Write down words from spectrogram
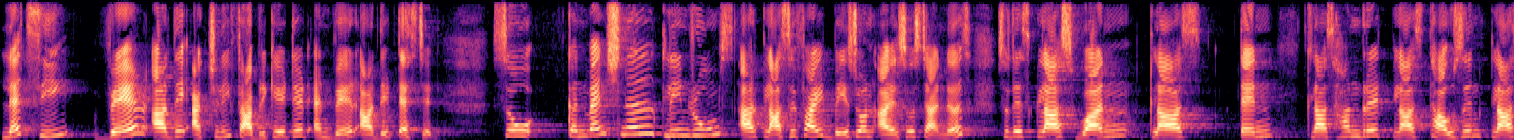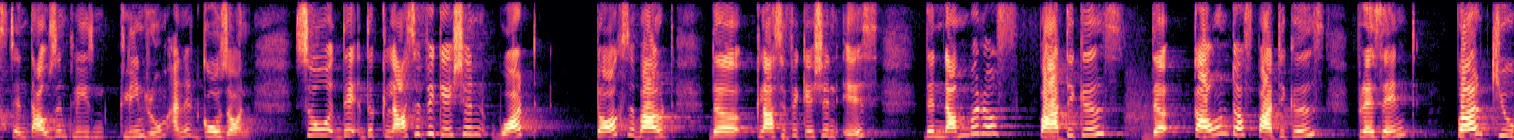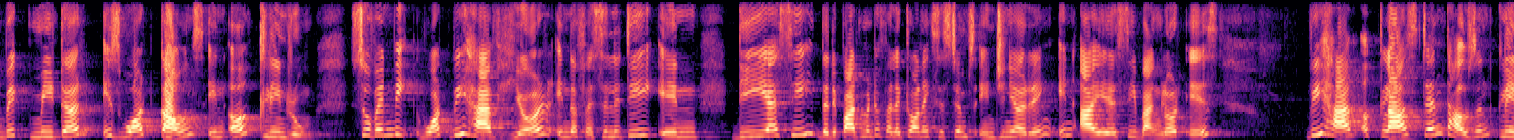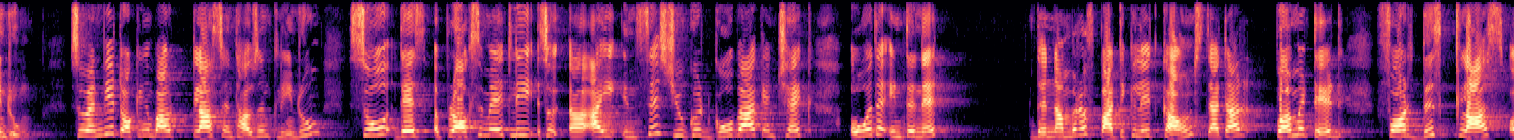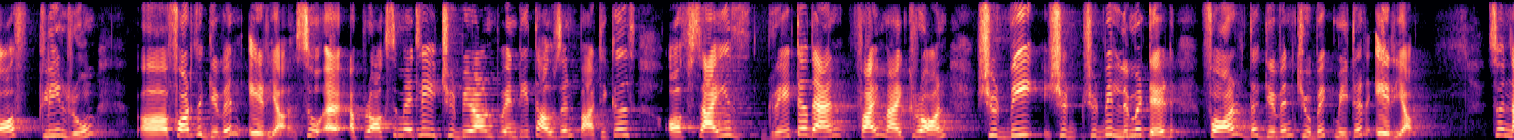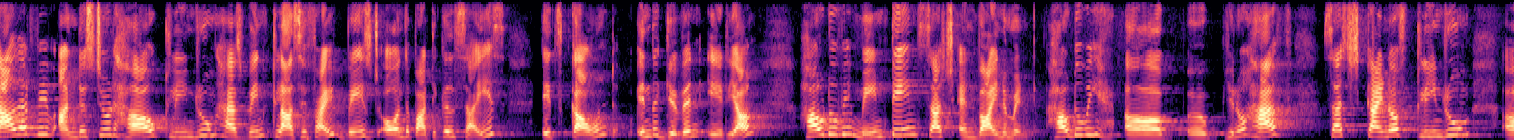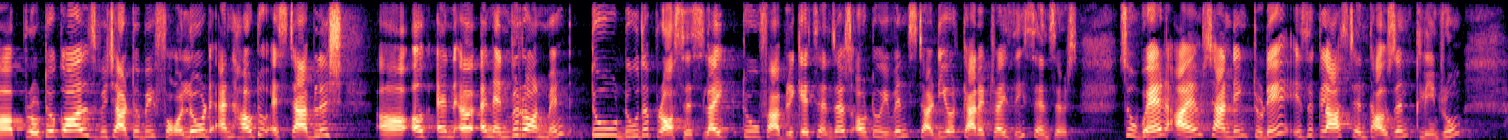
let us see where are they actually fabricated and where are they tested. So, conventional clean rooms are classified based on ISO standards. So, there is class 1, class 10, class 100, class 1000, class 10,000 clean, clean room and it goes on. So, the classification what talks about the classification is the number of particles, the count of particles present per cubic meter is what counts in a clean room. So, when we what we have here in the facility in DESE, the Department of Electronic Systems Engineering in IISc Bangalore is we have a class 10,000 clean room. So, when we are talking about class 10,000 clean room, so there is approximately, so uh, I insist you could go back and check over the internet the number of particulate counts that are permitted for this class of clean room uh, for the given area. So, uh, approximately it should be around 20,000 particles of size greater than 5 micron should be should should be limited for the given cubic meter area. So now that we have understood how clean room has been classified based on the particle size, its count in the given area, how do we maintain such environment? How do we uh, uh, you know have such kind of clean room uh, protocols which are to be followed and how to establish uh, an, uh, an environment to do the process like to fabricate sensors or to even study or characterize these sensors. So, where I am standing today is a class 10,000 clean room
